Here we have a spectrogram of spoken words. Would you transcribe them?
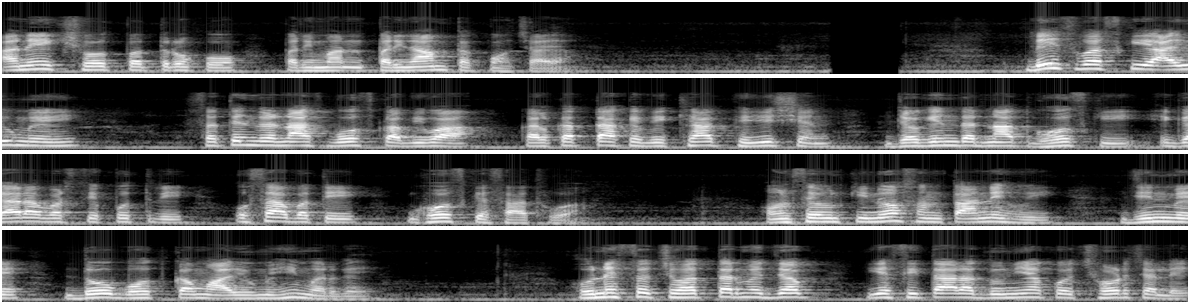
अनेक शोध पत्रों को परिणाम तक पहुँचाया। 20 वर्ष की आयु में ही सत्येंद्र बोस का विवाह कलकत्ता के विख्यात फिजिशियन जोगिंदर नाथ घोष की 11 वर्षीय पुत्री उषावती घोष के साथ हुआ। उनसे उनकी नौ संतानें हुई, जिनमें दो बहुत कम आयु में ही मर गए। उन्नीस सौ चौहत्तर में जब ये सितारा दुनिया को छोड़ चले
